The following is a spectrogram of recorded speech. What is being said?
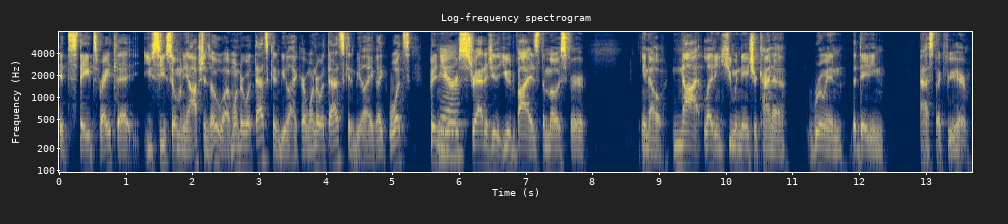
it states right that you see so many options. Oh, I wonder what that's gonna be like, or I wonder what that's gonna be like. Like what's been Yeah. your strategy that you advise the most for, you know, not letting human nature kind of ruin the dating aspect for you here?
